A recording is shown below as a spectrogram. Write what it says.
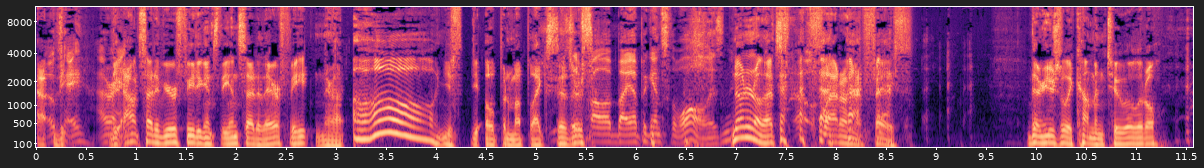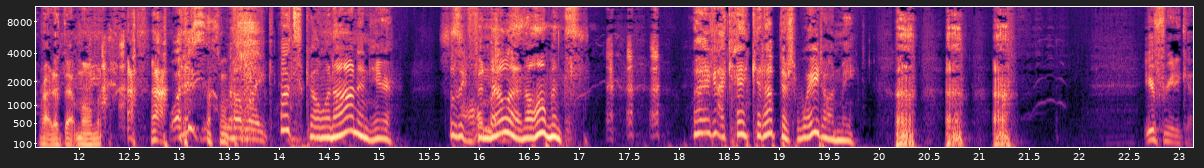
uh, out- okay, the, all right. the outside of your feet against the inside of their feet, and they're like, oh, and you, s- you open them up like scissors. Followed by up against the wall, isn't it? No, no, no, that's oh. flat on their face. They're usually coming to a little right at that moment. What does it smell like? What's going on in here? This is like vanilla and almonds. Wait, I can't get up. There's weight on me. You're free to go.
